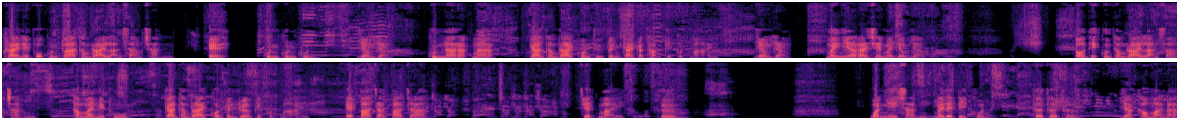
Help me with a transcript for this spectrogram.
ใครในพวกคุณกล้าทำร้ายหลานสาวฉัน เอ๊ะ คุณคุณคุณ เยาเยาคุณน่ารักมาก การทำร้ายคนถือเป็นการกระทำผิดกฎหมาย เยาเยาไม่มีอะไรใช่ไหมเยาเยาตอนที่คุณทำร้ายหลานสาวฉันทำไมไม่พูด การทำร้ายคนเป็นเรื่องผิดกฎหมาย เอ๊ะป้าจางป้าจางเจ็ดไหม อืม วันนี้ฉันไม่ได้ตีคน เธอเธอเธอ อย่าเข้ามานะ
